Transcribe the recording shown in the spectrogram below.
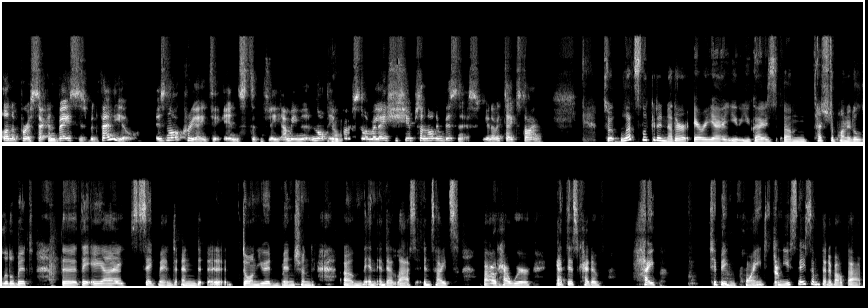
on a per second basis, but value is not created instantly. I mean, not no. in personal relationships and not in business. You know, it takes time. So let's look at another area. You you guys um, touched upon it a little bit, the the AI segment, and uh, Don, you had mentioned um, in in that last insights about how we're at this kind of hype tipping mm. point. Can you say something about that?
